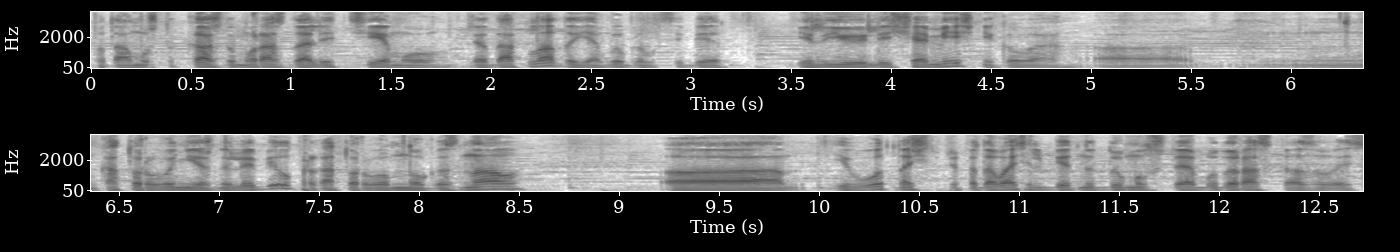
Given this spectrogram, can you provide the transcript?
потому что каждому раздали тему для доклада. Я выбрал себе Илью Ильича Мечникова, а, м, которого нежно любил, про которого много знал. А, И вот, значит, преподаватель бедный думал, что я буду рассказывать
